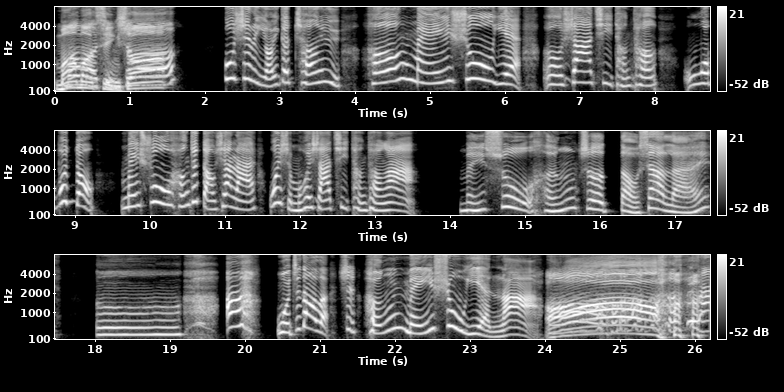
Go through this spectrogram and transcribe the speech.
妈妈，请说。故事里有一个成语“横眉竖眼”，呃，杀气腾腾。我不懂，梅树横着倒下来，为什么会杀气腾腾啊？梅树横着倒下来，嗯啊，我知道了，是横眉竖眼啦。哦，啊，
